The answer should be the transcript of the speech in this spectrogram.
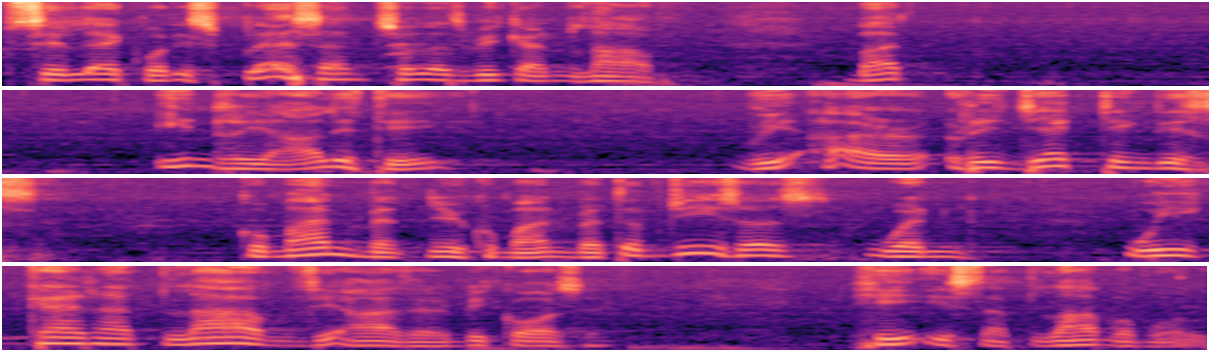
select what is pleasant so that we can love. But in reality, we are rejecting this commandment, new commandment of Jesus, when we cannot love the other because he is not lovable,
